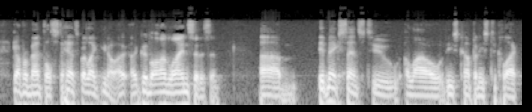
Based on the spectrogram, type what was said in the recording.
governmental stance, but like you know, a, a good online citizen, um, it makes sense to allow these companies to collect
